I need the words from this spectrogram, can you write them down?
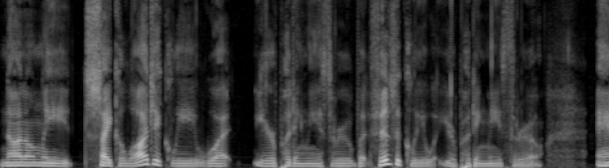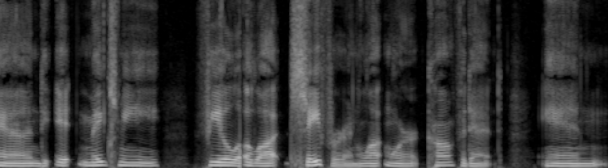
not only psychologically what you're putting me through, but physically what you're putting me through. And it makes me feel a lot safer and a lot more confident in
